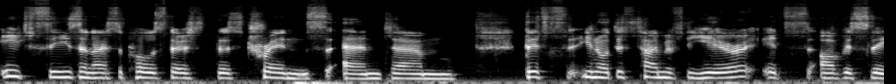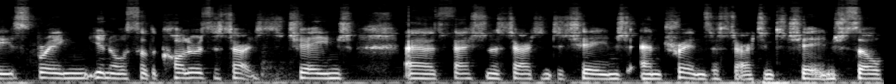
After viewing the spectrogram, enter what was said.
each season, I suppose there's there's trends, and um, this, you know, this time of the year, it's obviously spring, you know, so the colours are starting to change, uh, fashion is starting to change, and trends are starting to change. So,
